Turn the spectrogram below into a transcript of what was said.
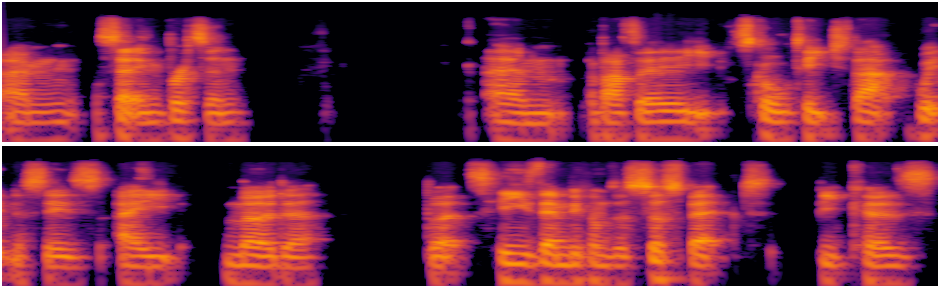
um, set in Britain um, about a school teacher that witnesses a murder, but he then becomes a suspect because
